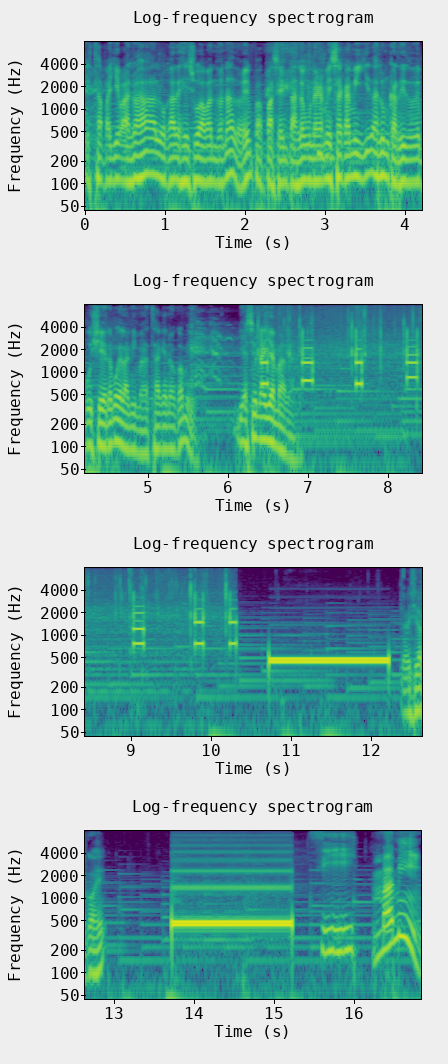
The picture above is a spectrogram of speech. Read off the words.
Está para llevarlos al hogar de Jesús abandonado, ¿eh? Para sentarlo en una mesa camilla y darle un cardito de puchero porque el animal está que no come. Y hace una llamada. A ver si lo coge. Sí, Mami,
